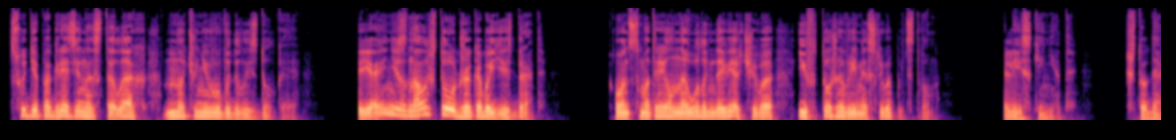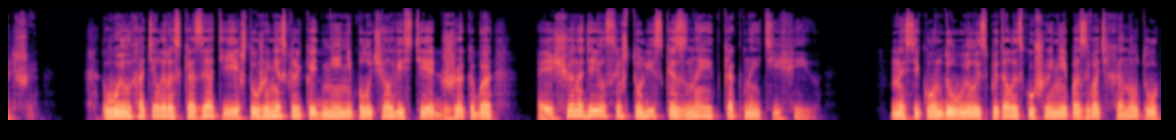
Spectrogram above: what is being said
Судя по грязи на столах, ночь у него выдалась долгая. Я и не знал, что у Джекоба есть брат. Он смотрел на Уилла недоверчиво и в то же время с любопытством. Лиски нет. Что дальше? Уилл хотел рассказать ей, что уже несколько дней не получал вестей от Джекоба, а еще надеялся, что Лиска знает, как найти фею. На секунду Уилл испытал искушение позвать Хануту,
